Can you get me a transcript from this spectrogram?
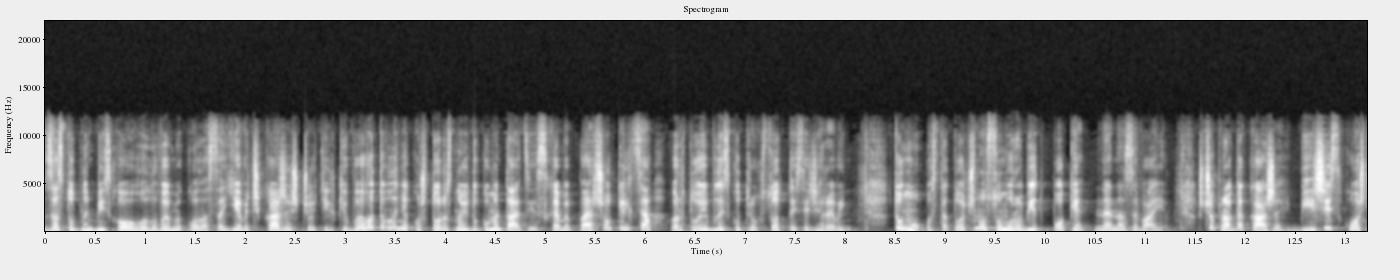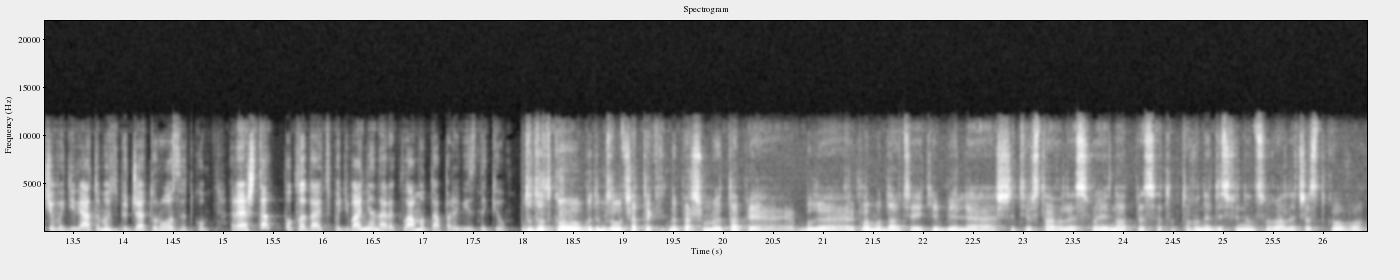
Заступник міського голови Микола Саєвич каже, що тільки виготовлення кошторисної документації схеми першого кільця вартує близько 300 тисяч гривень. Тому остаточну суму робіт поки не називає. Щоправда, каже, більшість коштів виділятимуть з бюджету розвитку. Решта покладають сподівання на рекламу та перевізників. Додатково будемо залучати, так як на першому етапі були рекламодавці, які біля щитів ставили свої надписи, тобто вони десь фінансували частково.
